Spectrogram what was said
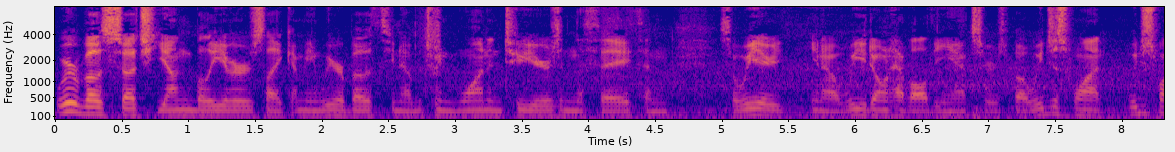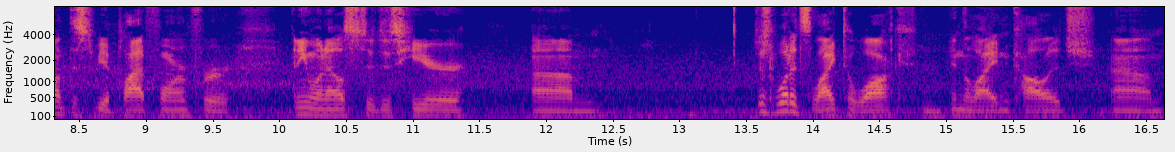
we were both such young believers. Like, I mean, we were both you know between one and two years in the faith, and so we you know we don't have all the answers, but we just want we just want this to be a platform for anyone else to just hear. Um, just what it's like to walk in the light in college, um,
